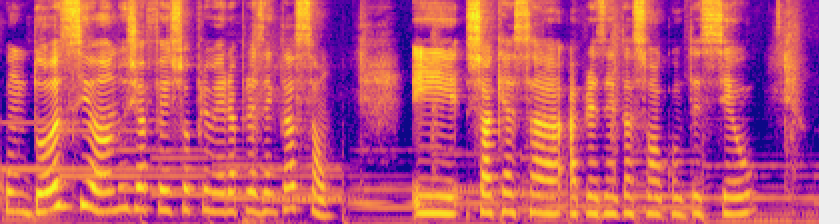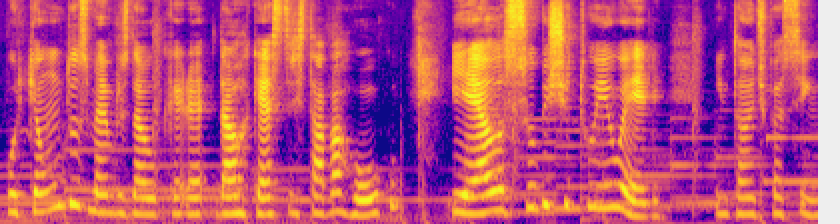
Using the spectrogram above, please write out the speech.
com 12 anos já fez sua primeira apresentação. E só que essa apresentação aconteceu porque um dos membros da, orque- da orquestra estava rouco e ela substituiu ele. Então, tipo assim,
